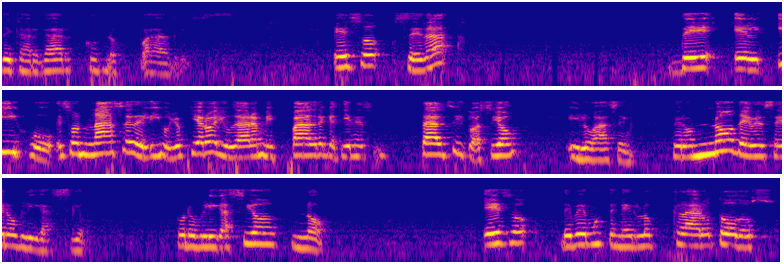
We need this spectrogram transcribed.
de cargar con los padres. Eso se da de el hijo, eso nace del hijo. Yo quiero ayudar a mis padres que tienen tal situación y lo hacen, pero no debe ser obligación. Por obligación no. Eso debemos tenerlo claro todos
